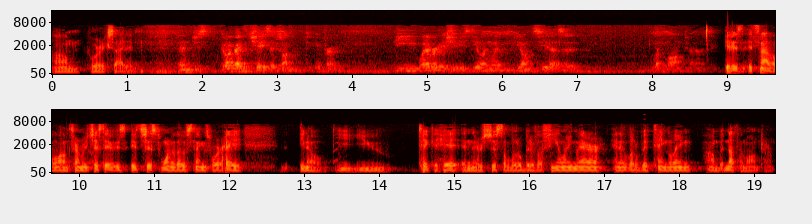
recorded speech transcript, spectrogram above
um, who are excited. And just going back to Chase, I just want to confirm the whatever issue he's dealing with, you don't see it as a like long term. It is. It's not a long term. It's just it was. It's just one of those things where hey, you know, you, you take a hit and there's just a little bit of a feeling there and a little bit tingling, um, but nothing long term.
